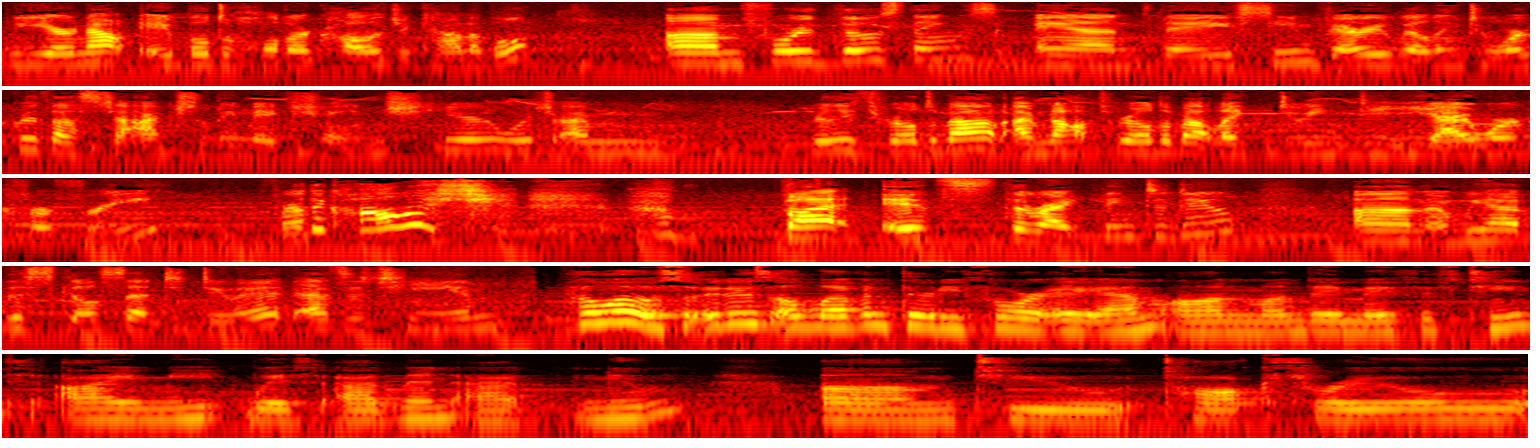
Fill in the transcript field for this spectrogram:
we are now able to hold our college accountable um, for those things, and they seem very willing to work with us to actually make change here, which I'm really thrilled about. I'm not thrilled about like doing DEI work for free for the college, but it's the right thing to do. Um, and we have the skill set to do it as a team. Hello, so it is 11:34 a.m. on Monday, May 15th. I meet with admin at noon um, to talk through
